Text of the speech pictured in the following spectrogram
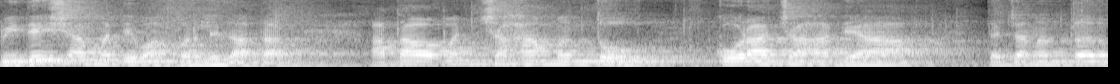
विदेशामध्ये वापरले जातात. आता आपण चहा म्हणतो कोरा चहा द्या त्याच्यानंतर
